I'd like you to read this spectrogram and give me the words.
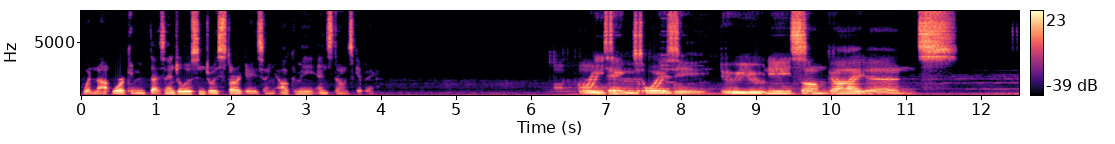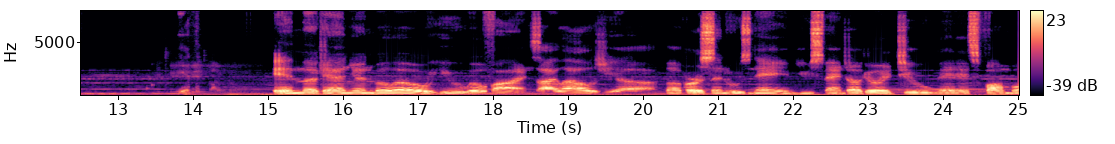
When not working, Dysangelos enjoys stargazing, alchemy, and stone skipping. Greetings, Oisey. Do you need some guidance? Ith. In the canyon below, you will find Xylalgia, the person whose name you spent a good two minutes fumbling.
